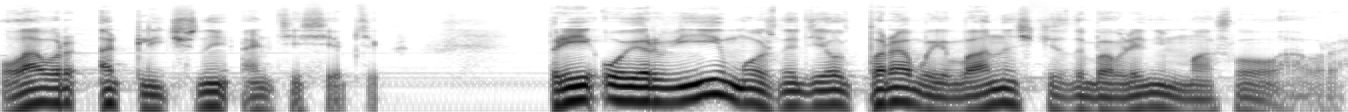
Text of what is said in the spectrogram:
Лавр – отличный антисептик. При ОРВИ можно делать паровые ванночки с добавлением масла лавра.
